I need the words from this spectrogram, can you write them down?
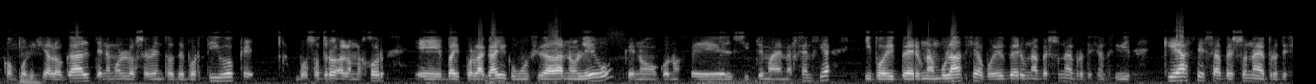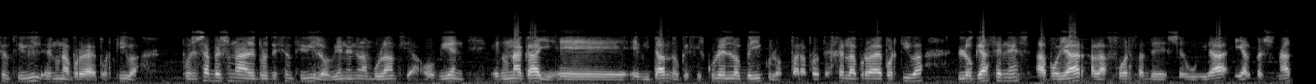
con Policía Local, tenemos los eventos deportivos que vosotros a lo mejor eh, vais por la calle como un ciudadano lego que no conoce el sistema de emergencia y podéis ver una ambulancia o podéis ver una persona de protección civil. ¿Qué hace esa persona de protección civil en una prueba deportiva? Pues esa persona de protección civil, o bien en la ambulancia, o bien en una calle, eh, evitando que circulen los vehículos para proteger la prueba deportiva, lo que hacen es apoyar a las fuerzas de seguridad y al personal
